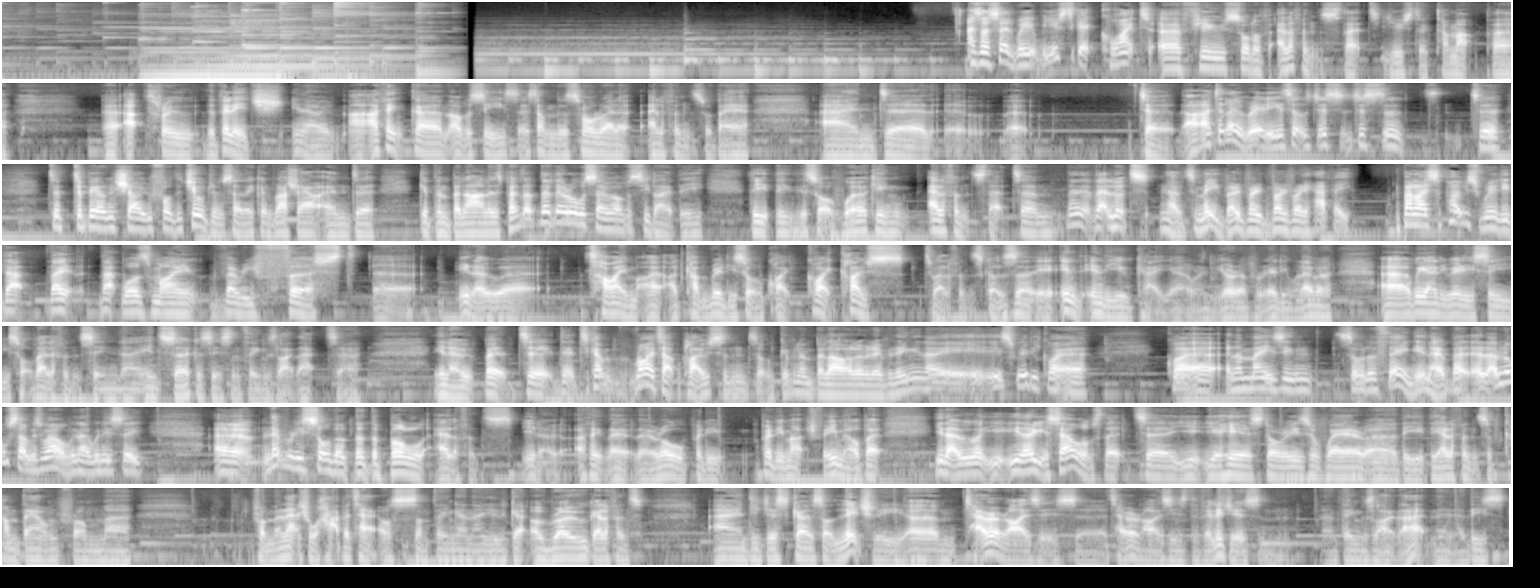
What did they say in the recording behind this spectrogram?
As I said, we, we used to get quite a few sort of elephants that used to come up uh, uh, up through the village. You know, I, I think uh, obviously some of the smaller ele- elephants were there, and uh, uh, to I, don't know really. It was just just to, to to to be on show for the children, so they could rush out and uh, give them bananas. But they're also obviously like the the, the, the sort of working elephants that um, that looked you know to me very very very very happy. But I suppose really that they that was my very first uh, you know uh, time I, would come really sort of quite quite close to elephants because uh, in in the UK yeah, or in Europe or really whatever, uh, we only really see sort of elephants in uh, in circuses and things like that. Uh, you know, but to, to come right up close and sort of giving them banana and everything, you know, it, it's really quite a quite a, an amazing sort of thing, you know. But and also as well, you know, when you see. Uh, never really saw the, the, the bull elephants. You know, I think they're they're all pretty pretty much female, but you know, you, you know yourselves that uh, you, you, hear stories of where uh, the the elephants have come down from uh, from a natural habitat or something, and then you get a rogue elephant, and he just goes sort of literally um, terrorizes uh, terrorizes the villages and, and things like that. And, these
